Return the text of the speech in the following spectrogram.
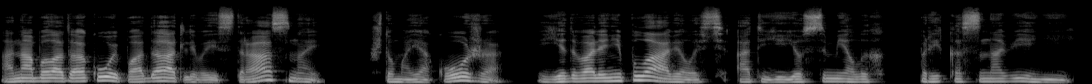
она была такой податливой и страстной, что моя кожа едва ли не плавилась от ее смелых прикосновений.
